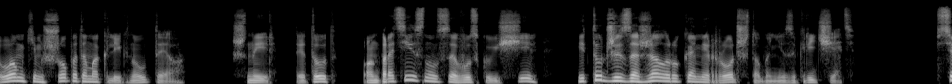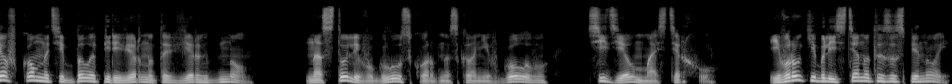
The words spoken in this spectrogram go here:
ломким шепотом окликнул Тео. «Шнырь, ты тут?» Он протиснулся в узкую щель и тут же зажал руками рот, чтобы не закричать. Все в комнате было перевернуто вверх дном. На столе в углу, скорбно склонив голову, сидел мастер Ху. Его руки были стянуты за спиной,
